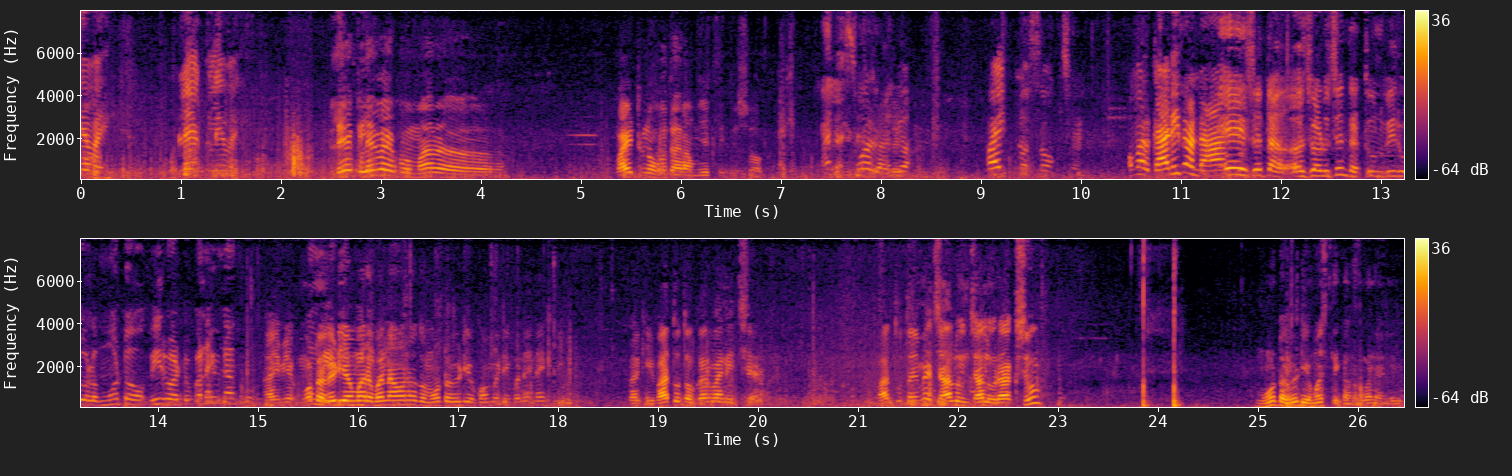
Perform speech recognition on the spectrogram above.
લેવાય. બ્લેક લેવાય. બ્લેક લેવાય પણ મારે વ્હાઈટ નો વધારે આમ એક રીતે શોખ. વ્હાઈટ નો શોખ છે. અમાર ગાડી નો નામ એ સતા અજવાળું છે ને તું વીરવાળો મોટો વીરવાટો બનાવી નાખો. હા એક મોટો વીડિયો અમારે બનાવવાનો તો મોટો વીડિયો કોમેડી બનાવી નાખી. બાકી વાતો તો કરવાની જ છે. વાતો તો એમ ચાલુ ને ચાલુ રાખશું. મોટો વીડિયો મસ્તિકાનો બનાવી લઈ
